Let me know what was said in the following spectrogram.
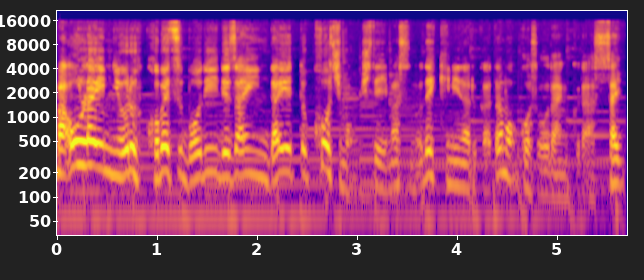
まあ、オンラインによる個別ボディデザインダイエットコーチもしていますので、気になる方もご相談ください。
